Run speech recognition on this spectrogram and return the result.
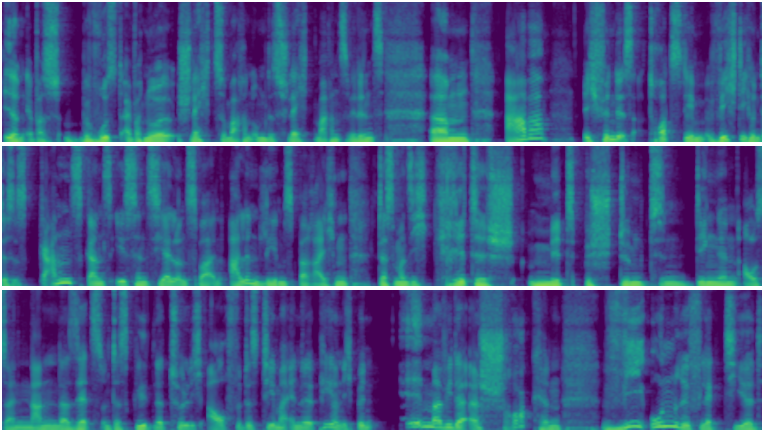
irgendetwas bewusst einfach nur schlecht zu machen, um des Schlechtmachens Willens. Ähm, aber ich finde es trotzdem wichtig und das ist ganz, ganz essentiell und zwar in allen Lebensbereichen, dass man sich kritisch mit bestimmten Dingen auseinandersetzt und das gilt natürlich auch für das Thema NLP und ich bin immer wieder erschrocken, wie unreflektiert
